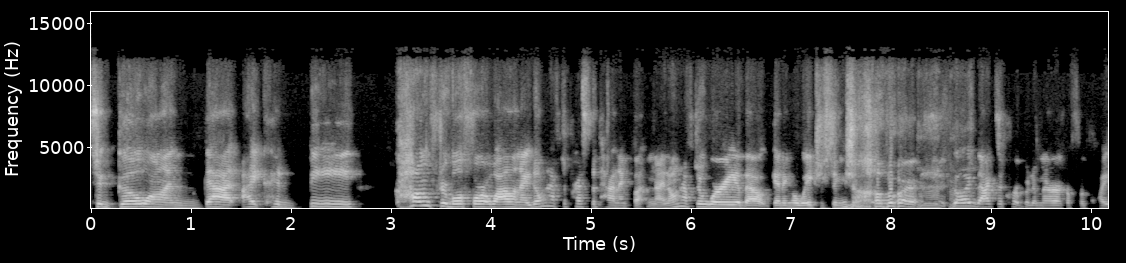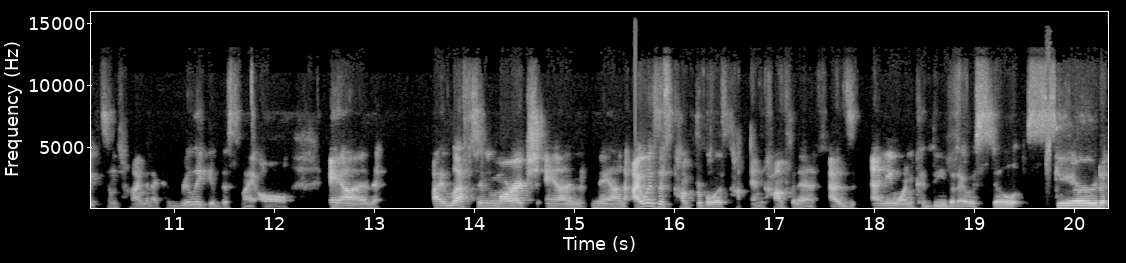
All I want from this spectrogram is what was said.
to go on that I could be comfortable for a while and I don't have to press the panic button. I don't have to worry about getting a waitressing job or mm-hmm. going back to corporate America for quite some time. And I could really give this my all. And I left in March, and man, I was as comfortable as and confident as anyone could be, but I was still scared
